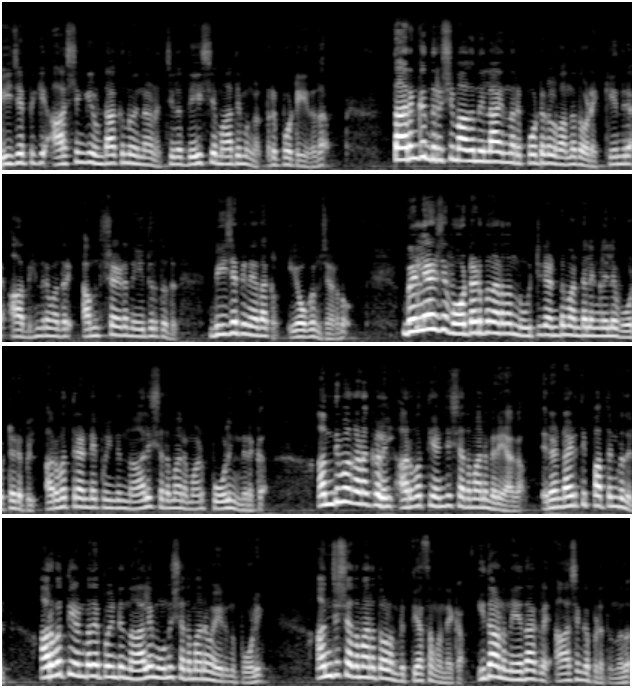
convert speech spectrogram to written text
ബി ജെ പിക്ക് ആശങ്കയുണ്ടാക്കുന്നു എന്നാണ് ചില ദേശീയ മാധ്യമങ്ങൾ റിപ്പോർട്ട് ചെയ്തത് തരംഗം ദൃശ്യമാകുന്നില്ല എന്ന റിപ്പോർട്ടുകൾ വന്നതോടെ കേന്ദ്ര ആഭ്യന്തരമന്ത്രി അമിത്ഷായുടെ നേതൃത്വത്തിൽ ബി നേതാക്കൾ യോഗം ചേർന്നു. വെള്ളിയാഴ്ച വോട്ടെടുപ്പ് നടന്ന നൂറ്റി രണ്ട് മണ്ഡലങ്ങളിലെ വോട്ടെടുപ്പിൽ അറുപത്തിരണ്ട് പോയിന്റ് നാല് ശതമാനമാണ് പോളിംഗ് നിരക്ക്. അന്തിമ കണക്കുകളിൽ അറുപത്തിയഞ്ച് ശതമാനം വരെയാകാം. രണ്ടായിരത്തി പത്തൊൻപതിൽ അറുപത്തി ഒൻപത് പോയിന്റ് നാല് മൂന്ന് ശതമാനമായിരുന്നു പോളിംഗ് അഞ്ച് ശതമാനത്തോളം വ്യത്യാസം വന്നേക്കാം. ഇതാണ് നേതാക്കളെ ആശങ്കപ്പെടുത്തുന്നത്.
